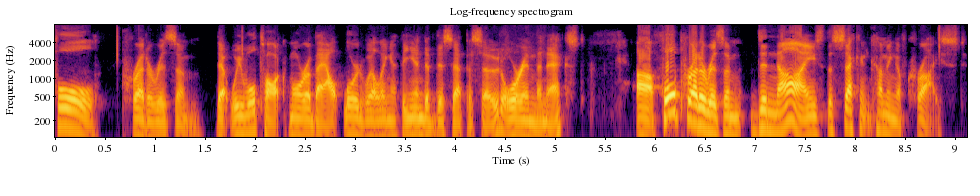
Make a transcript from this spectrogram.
full preterism that we will talk more about, Lord willing, at the end of this episode or in the next. Uh, full preterism denies the second coming of Christ.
